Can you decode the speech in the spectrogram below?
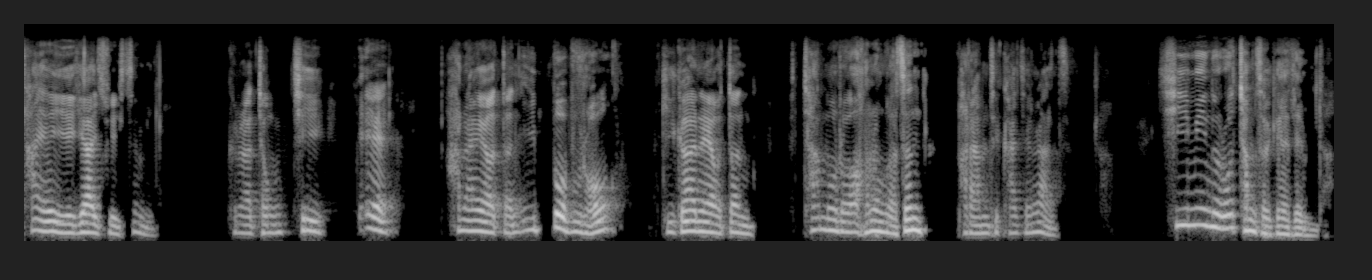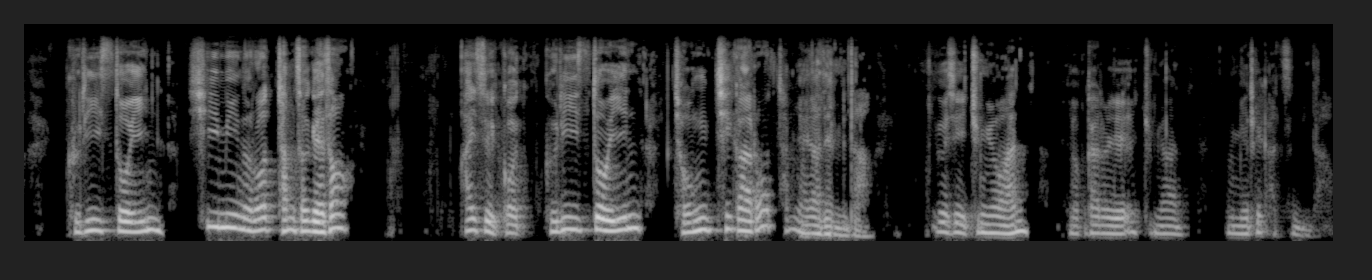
사회에 얘기할 수 있습니다. 그러나 정치의 하나의 어떤 입법으로 기관의 어떤 참으로 하는 것은 바람직하지는 않습니다. 시민으로 참석해야 됩니다. 그리스도인 시민으로 참석해서 할 수 있고 그리스도인 정치가로 참여해야 됩니다. 이것이 중요한 역할의 중요한 의미를 갖습니다.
